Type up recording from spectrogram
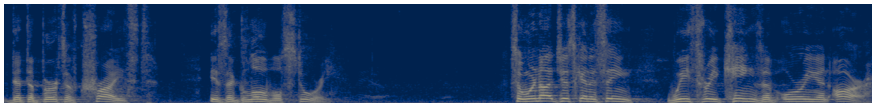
that the birth of Christ is a global story. So we're not just going to sing, We Three Kings of Orient are.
